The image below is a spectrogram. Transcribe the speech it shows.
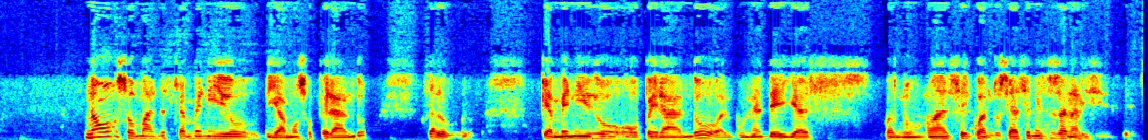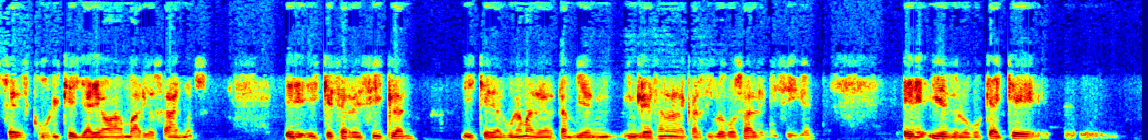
No, son bandas que han venido, digamos, operando, o sea, que han venido operando, algunas de ellas, cuando uno hace, cuando se hacen esos análisis, se descubre que ya llevaban varios años eh, y que se reciclan y que de alguna manera también ingresan a la cárcel y luego salen y siguen. Eh, y desde luego que hay que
